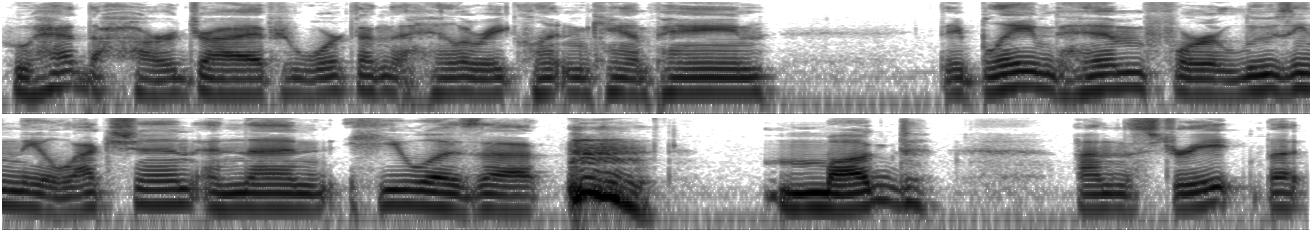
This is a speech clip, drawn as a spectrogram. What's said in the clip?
who had the hard drive, who worked on the Hillary Clinton campaign. They blamed him for losing the election, and then he was uh, mugged on the street, but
